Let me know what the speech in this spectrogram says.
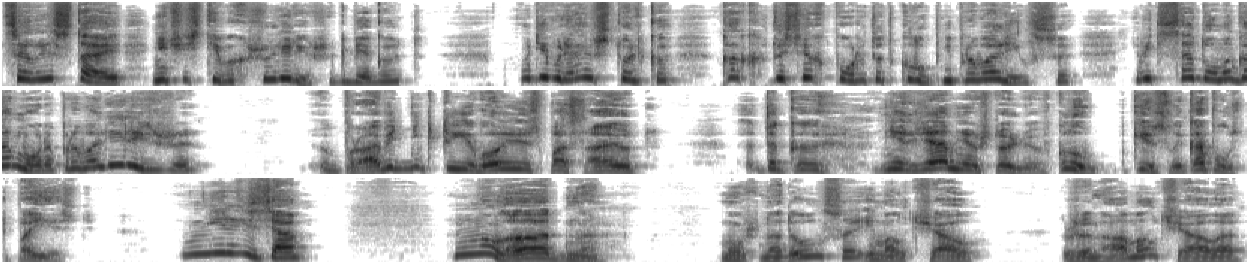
целые стаи нечестивых шулеришек бегают. Удивляюсь только, как до сих пор этот клуб не провалился, ведь Содом и Гамора провалились же. — Праведник-то его и спасают. Так э, нельзя мне, что ли, в клуб кислой капусты поесть? — Нельзя. — Ну, ладно. Муж надулся и молчал. Жена молчала.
